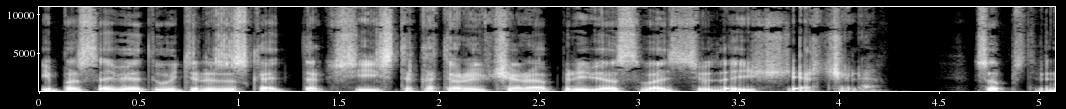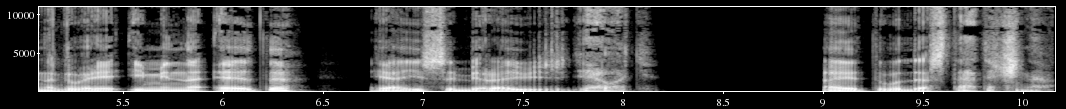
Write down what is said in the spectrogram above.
и посоветовать разыскать таксиста, который вчера привез вас сюда из Черчилля. Собственно говоря, именно это я и собираюсь сделать. А этого достаточно.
